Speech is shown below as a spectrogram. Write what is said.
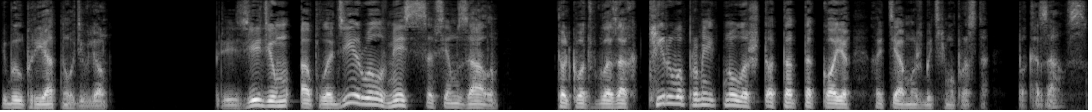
и был приятно удивлен. Президиум аплодировал вместе со всем залом. Только вот в глазах Кирова промелькнуло что-то такое, хотя, может быть, ему просто показалось.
